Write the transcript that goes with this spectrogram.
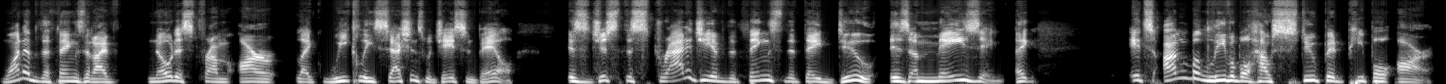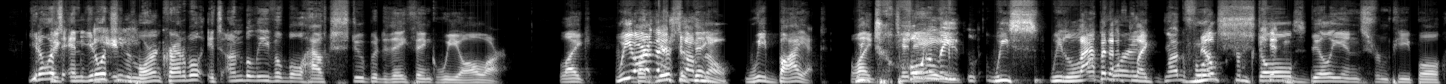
one of the things that i've noticed from our like weekly sessions with jason bale is just the strategy of the things that they do is amazing. Like it's unbelievable how stupid people are. You know what's Like, and you know what's it- even more incredible? It's unbelievable how stupid they think we all are. Like we But are that here's dumb thing. though we buy it. Like we totally today, we we lap Doug it up Ford- like Doug Ford milk from stole kittens. billions from people.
